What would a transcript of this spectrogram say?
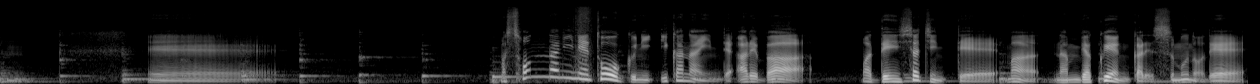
うんえーまあ、そんなにね遠くに行かないんであれば、まあ、電車賃ってまあ何百円かで済むので、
